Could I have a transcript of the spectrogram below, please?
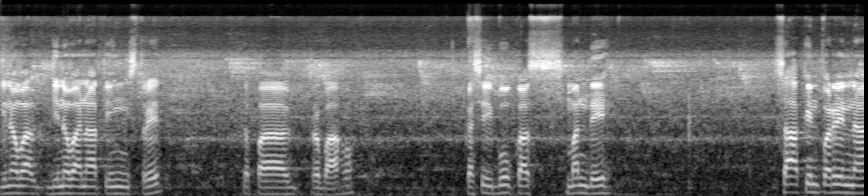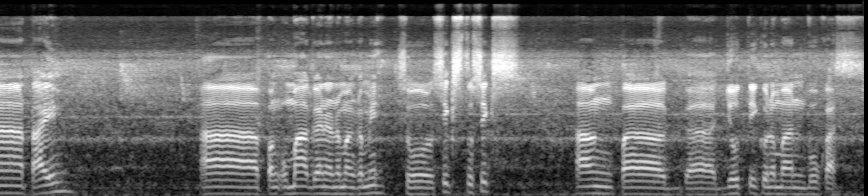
ginawa ginawa nating straight sa pagtrabaho kasi bukas Monday sa akin pa rin na time. Ah, pang umaga na naman kami. So 6 to 6 ang pag ah, duty ko naman bukas.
